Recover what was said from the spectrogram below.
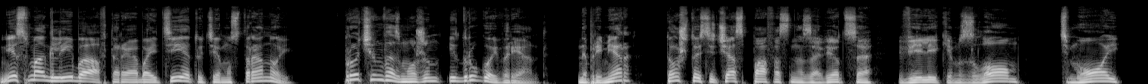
Не смогли бы авторы обойти эту тему стороной. Впрочем, возможен и другой вариант. Например, то, что сейчас пафосно зовется «великим злом», «тьмой»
